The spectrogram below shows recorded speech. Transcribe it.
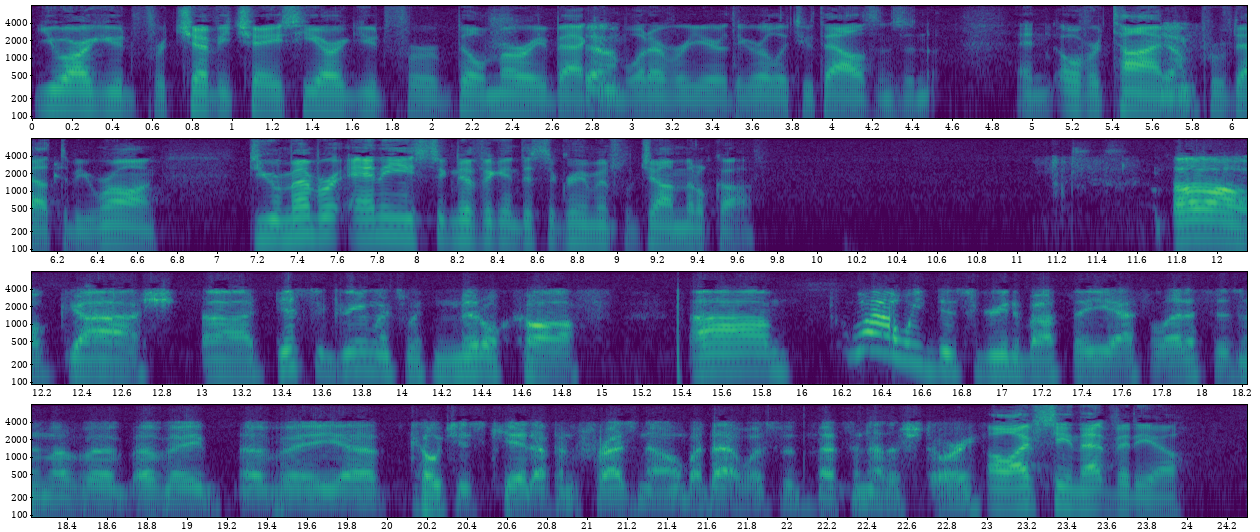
you argued for Chevy Chase, he argued for Bill Murray back Yeah. in whatever year, the early 2000s, and and over time Yeah. you proved out to be wrong. Do you remember any significant disagreements with John Middlekauff? Oh gosh, uh, disagreements with Middlecoff. Um, well, we disagreed about the athleticism of a of a of a uh, coach's kid up in Fresno, but that was that's another story. Oh, I've seen that video.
